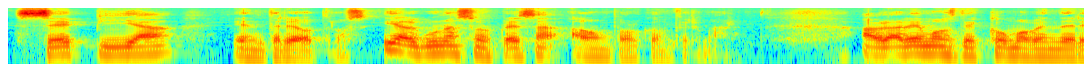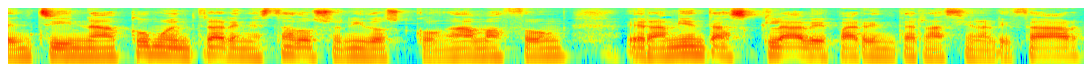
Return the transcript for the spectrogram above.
Sepia, entre otros, y alguna sorpresa aún por confirmar. Hablaremos de cómo vender en China, cómo entrar en Estados Unidos con Amazon, herramientas clave para internacionalizar,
